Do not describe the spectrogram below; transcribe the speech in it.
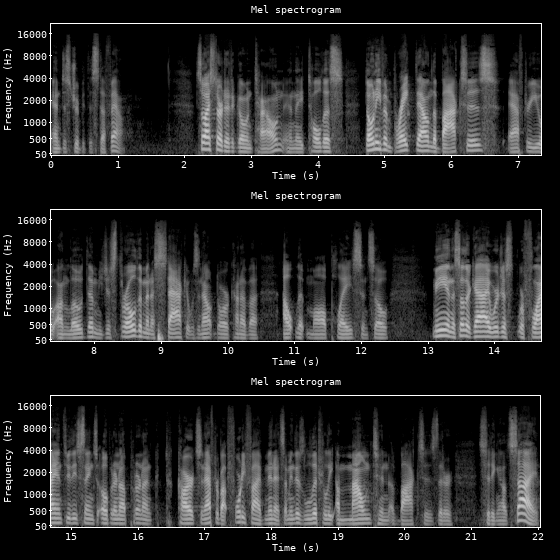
and distribute the stuff out. So I started to go in town, and they told us don't even break down the boxes after you unload them. You just throw them in a stack. It was an outdoor kind of a outlet mall place, and so me and this other guy, we're just we're flying through these things, opening up, putting on carts, and after about 45 minutes, I mean, there's literally a mountain of boxes that are sitting outside.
